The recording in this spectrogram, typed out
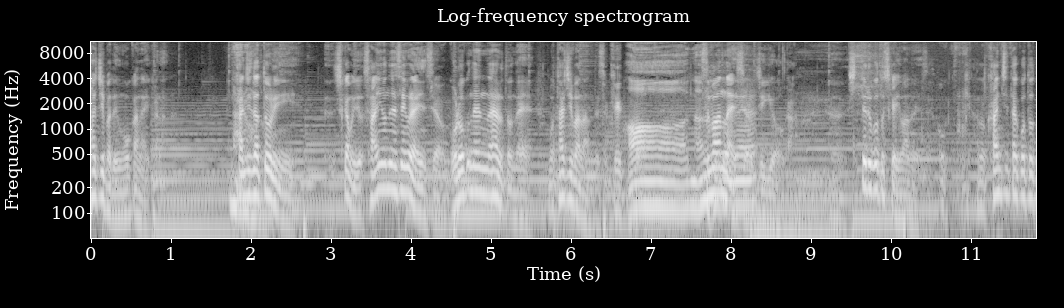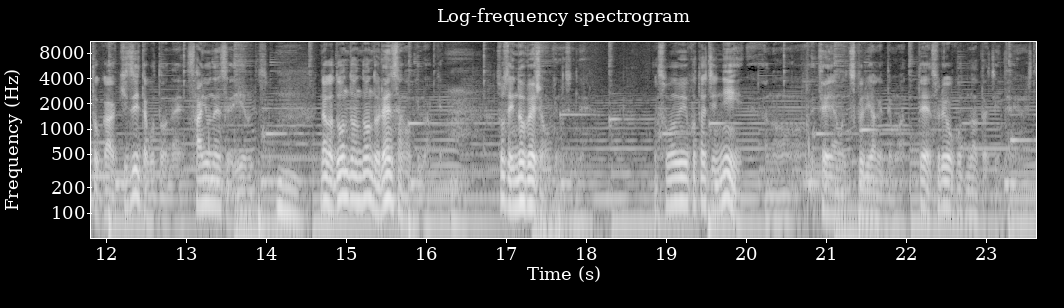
立場で動かないから。感じた通りにしかも34年生ぐらいいいんですよ。56年になるとねもう立場なんですよ結構。ね、つまんないですよ授業が、うん。知ってることしか言わないですあの感じたこととか気づいたことをね34年生で言えるんですよ。うん。だからどんどんどんどん連鎖が起きるわけ。そうするとイノベーションが起きるんですよね。そういう子たちにあの提案を作り上げてもらってそれを大人たちに提案して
